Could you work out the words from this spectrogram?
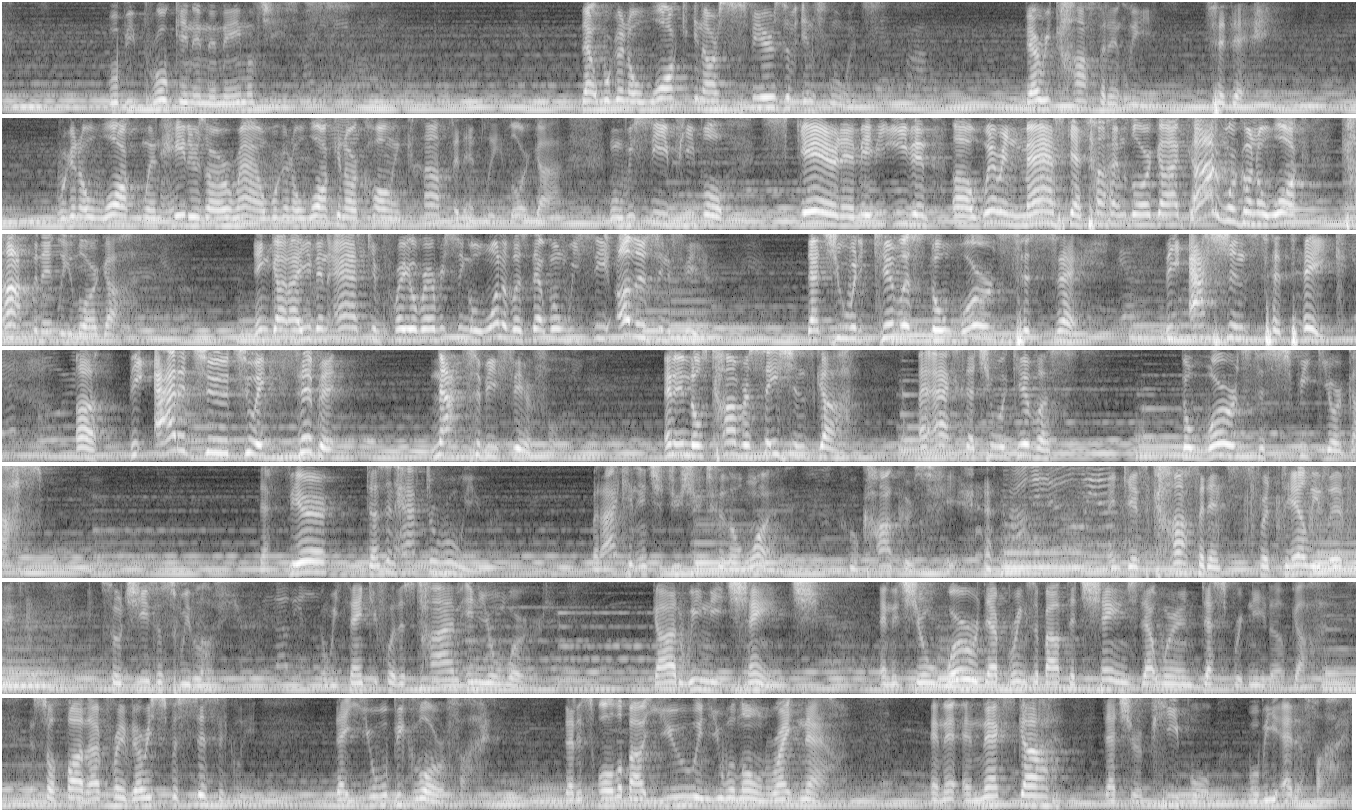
will be broken in the name of Jesus. That we're going to walk in our spheres of influence very confidently today. We're going to walk when haters are around. We're going to walk in our calling confidently, Lord God. When we see people scared and maybe even uh, wearing masks at times, Lord God, God, we're going to walk confidently, Lord God. And God, I even ask and pray over every single one of us that when we see others in fear, that you would give us the words to say, the actions to take, uh, the attitude to exhibit, not to be fearful. And in those conversations, God, I ask that you would give us the words to speak your gospel. That fear doesn't have to rule you but I can introduce you to the one who conquers fear and gives confidence for daily living. So, Jesus, we love you. And we thank you for this time in your word. God, we need change. And it's your word that brings about the change that we're in desperate need of, God. And so, Father, I pray very specifically that you will be glorified, that it's all about you and you alone right now and, and next, God, that your people will be edified.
